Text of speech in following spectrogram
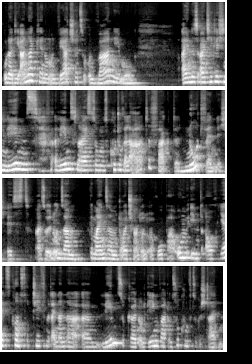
oder die Anerkennung und Wertschätzung und Wahrnehmung eines alltäglichen Lebens, Lebensleistungs, kultureller Artefakte notwendig ist, also in unserem gemeinsamen Deutschland und Europa, um eben auch jetzt konstruktiv miteinander ähm, leben zu können und Gegenwart und Zukunft zu gestalten,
